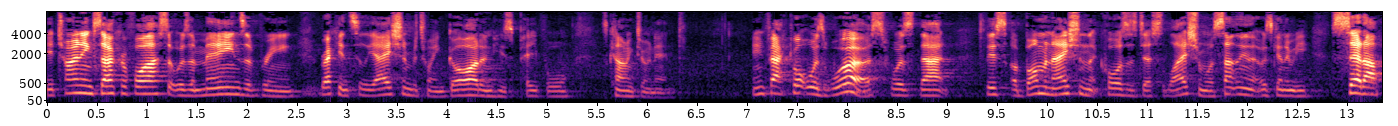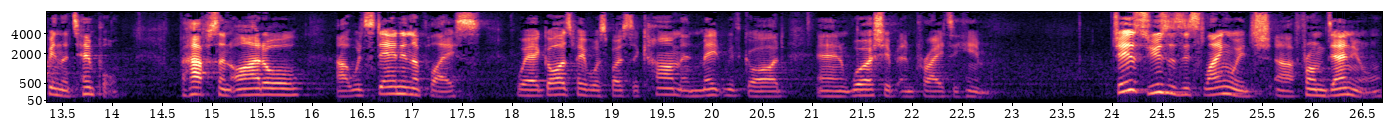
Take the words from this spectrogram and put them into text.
The atoning sacrifice that was a means of bringing reconciliation between God and his people is coming to an end. In fact, what was worse was that this abomination that causes desolation was something that was going to be set up in the temple. Perhaps an idol uh, would stand in a place where God's people were supposed to come and meet with God and worship and pray to Him. Jesus uses this language uh, from Daniel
